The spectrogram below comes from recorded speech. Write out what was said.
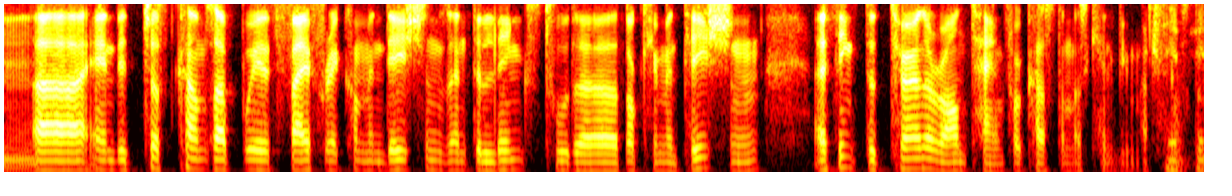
mm. uh, and it just comes up with five recommendations and the links to the documentation i think the turnaround time for customers can be much faster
